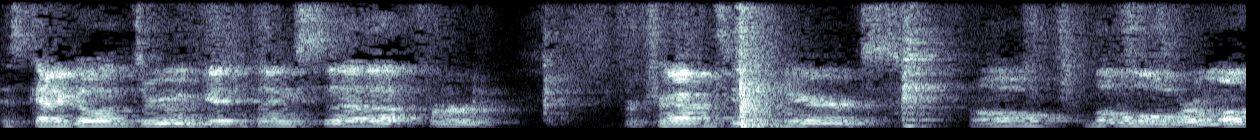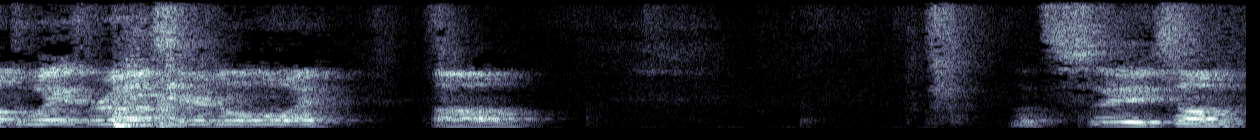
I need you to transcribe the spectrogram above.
it's kind of going through and getting things set up for for trapping season here. It's oh a little over a month away for us here in Illinois. Um, let's see some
